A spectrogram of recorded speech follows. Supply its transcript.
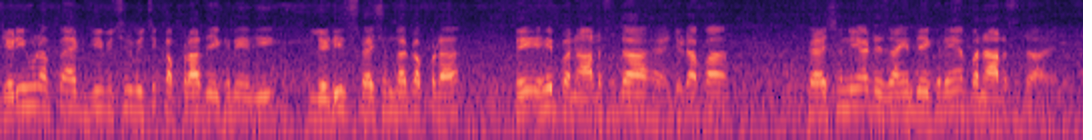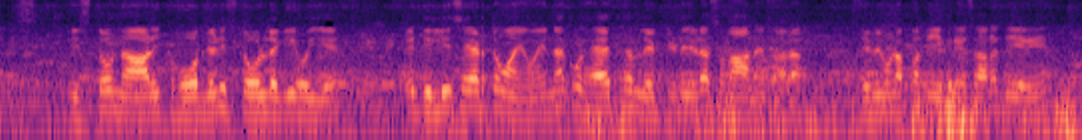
ਜਿਹੜੀ ਹੁਣ ਆਪਾਂ ਐਗਜ਼ੀਬਿਸ਼ਨ ਵਿੱਚ ਕੱਪੜਾ ਦੇਖ ਰਹੇ ਹਾਂ ਜੀ ਲੇਡੀਜ਼ ਫੈਸ਼ਨ ਦਾ ਕੱਪੜਾ ਤੇ ਇਹ ਬਨਾਰਸ ਦਾ ਹੈ ਜਿਹੜਾ ਆਪਾਂ ਫੈਸ਼ਨ ਜਾਂ ਡਿਜ਼ਾਈਨ ਦੇਖ ਰਹੇ ਹਾਂ ਬਨਾਰਸ ਦਾ ਹੈ ਇਸ ਤੋਂ ਨਾਲ ਇੱਕ ਹੋਰ ਜਿਹੜੀ ਸਟੋਲ ਲੱਗੀ ਹੋਈ ਹੈ ਇਹ ਦਿੱਲੀ ਸਾਈਡ ਤੋਂ ਆਏ ਹੋਏ ਇਹਨਾਂ ਕੋਲ ਹੈਲਥ ਰਿਲੇਟਡ ਜਿਹੜਾ ਸਮਾਨ ਹੈ ਸਾਰਾ ਜਿਵੇਂ ਹੁਣ ਆਪਾਂ ਦੇਖ ਰਹੇ ਹਾਂ ਸਾਰਾ ਦੇ ਰਹੇ ਹਾਂ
